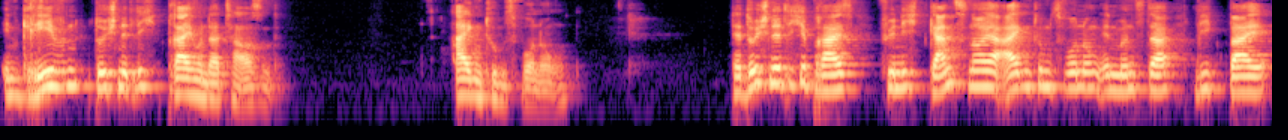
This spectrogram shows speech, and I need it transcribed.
in Greven durchschnittlich 300.000. Eigentumswohnungen der durchschnittliche Preis für nicht ganz neue Eigentumswohnungen in Münster liegt bei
